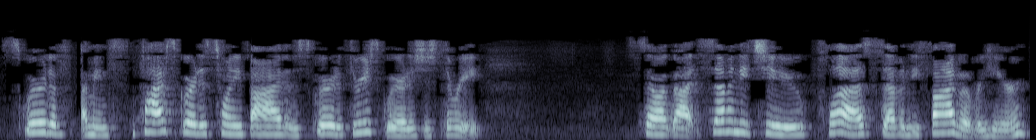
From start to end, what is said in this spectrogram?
Square root of, I mean, 5 squared is 25, and the square root of 3 squared is just 3. So I've got 72 plus 75 over here,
